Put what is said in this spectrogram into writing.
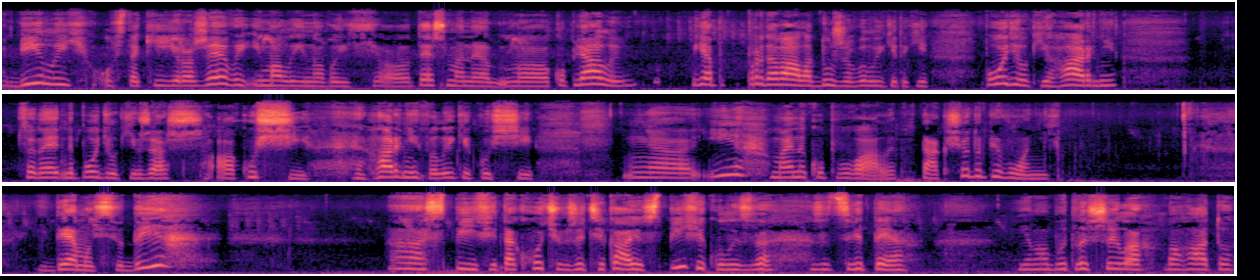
Білий, ось такий рожевий і малиновий. Теж мене купляли. Я продавала дуже великі такі поділки, гарні. Це навіть не поділки вже аж, а кущі. Гарні великі кущі. Е, І мене купували. Так, щодо півоній. Йдемо сюди. А, спіфі. Так, хочу вже чекаю спіфі, коли за, зацвіте. Я, мабуть, лишила багато,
